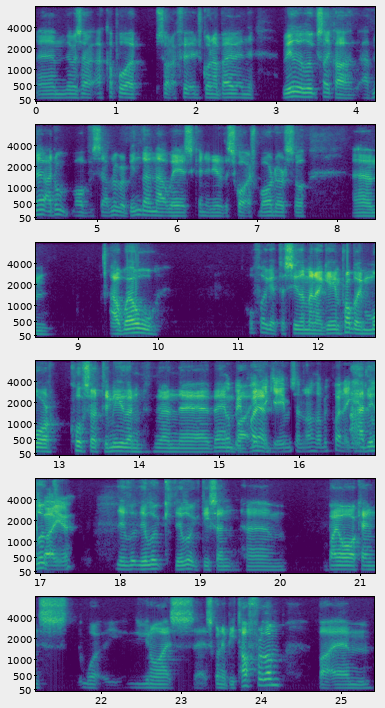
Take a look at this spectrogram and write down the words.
Um, there was a, a, couple of sort of footage going about, and it really looks like a. I've never, I don't obviously, I've never been down that way. It's kind of near the Scottish border, so um, I will hopefully get to see them in a game. Probably more closer to me than than uh, them. There'll be but plenty yeah, of games, and there'll be plenty of ah, games they look, you. They look, they look, they look decent. Um, by all accounts, what you know, it's it's going to be tough for them, but um,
